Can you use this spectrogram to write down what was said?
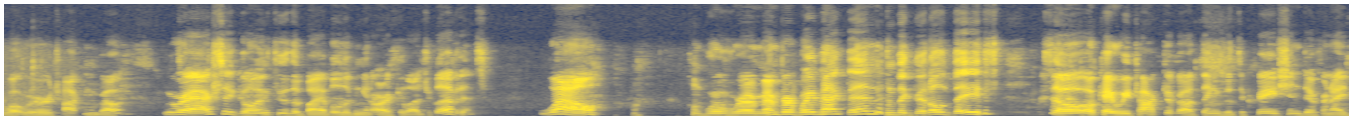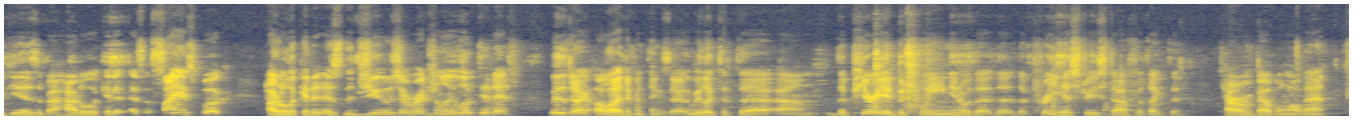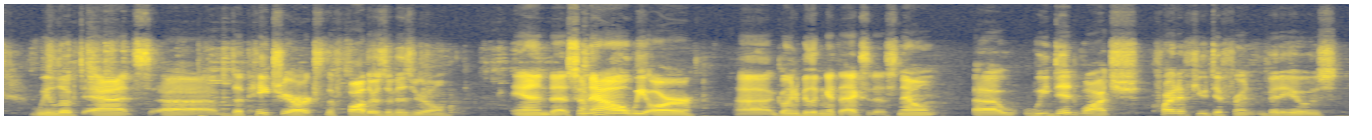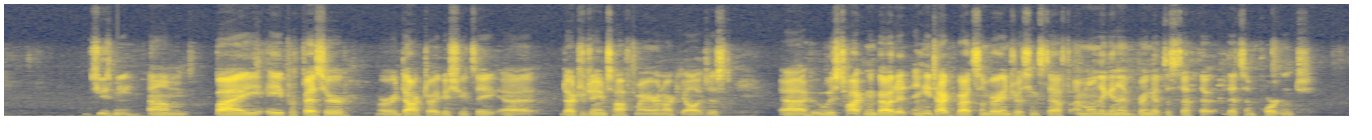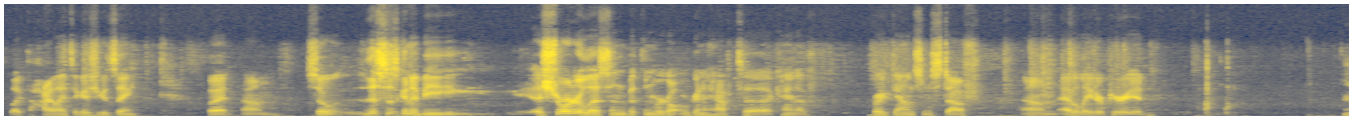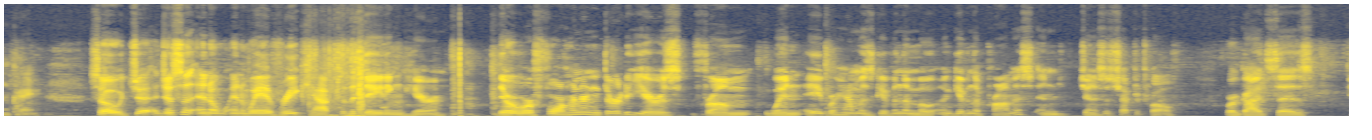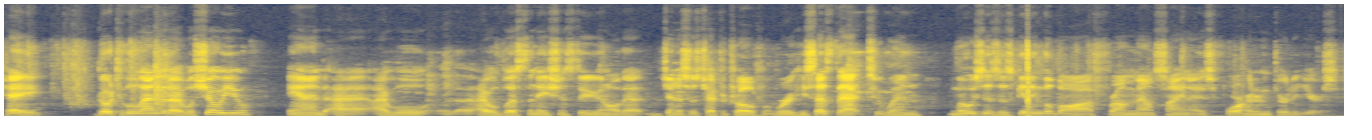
what we were talking about, we were actually going through the Bible looking at archaeological evidence. Wow. we Remember way back then in the good old days? So, okay, we talked about things with the creation, different ideas about how to look at it as a science book, how to look at it as the Jews originally looked at it. We at a lot of different things there. We looked at the um, the period between, you know, the, the, the prehistory stuff with like the Tower of Babel and all that. We looked at uh, the patriarchs, the fathers of Israel. And uh, so now we are uh, going to be looking at the Exodus. Now, uh, we did watch quite a few different videos, excuse me, um, by a professor, or a doctor, I guess you could say, uh, Dr. James Hoffmeier, an archaeologist, uh, who was talking about it, and he talked about some very interesting stuff. I'm only going to bring up the stuff that, that's important, like the highlights, I guess you could say. But um, so this is going to be a shorter lesson, but then we're we're going to have to kind of break down some stuff um, at a later period. Okay, so just in a, in a way of recap to the dating here, there were 430 years from when Abraham was given the mo given the promise in Genesis chapter 12, where God says, "Hey, go to the land that I will show you, and I, I will I will bless the nations through you and all that. Genesis chapter 12, where he says that to when Moses is getting the law from Mount Sinai is 430 years.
